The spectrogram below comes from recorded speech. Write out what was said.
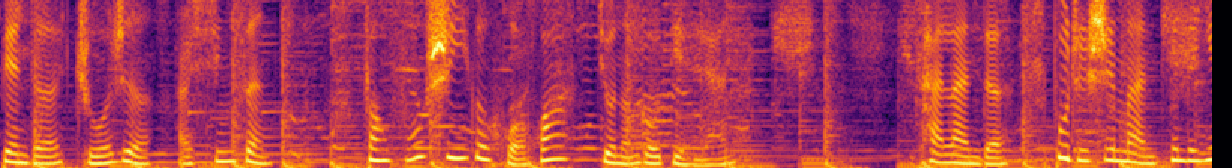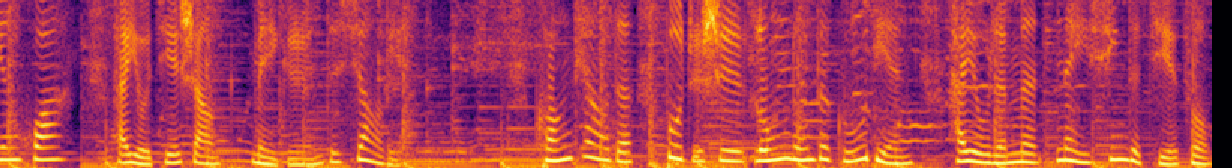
变得灼热而兴奋，仿佛是一个火花就能够点燃。灿烂的不只是满天的烟花，还有街上每个人的笑脸；狂跳的不只是隆隆的鼓点，还有人们内心的节奏。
